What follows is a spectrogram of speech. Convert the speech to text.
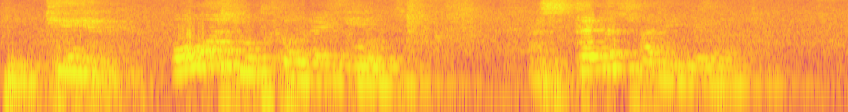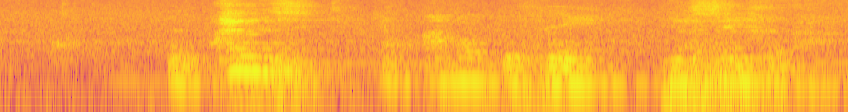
Die kerk, ons moet gebruik word as kinders van die Here om alles en almal te vorm deur sy genade.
